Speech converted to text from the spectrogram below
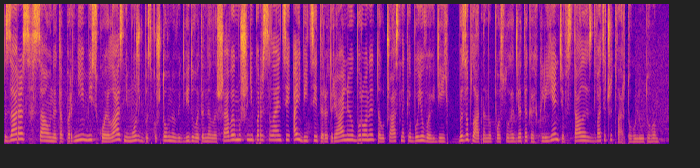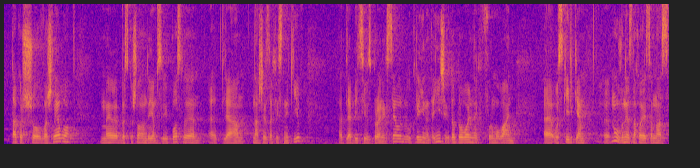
Зараз сауни та парні міської лазні можуть безкоштовно відвідувати не лише вимушені переселенці, а й бійці територіальної оборони та учасники бойових дій. Безоплатними послуги для таких клієнтів стали з 24 лютого. Також, що важливо, ми безкоштовно даємо свої послуги е, для наших захисників, е, для бійців Збройних сил України та інших добровольних формувань, е, оскільки ну, вони знаходяться в нас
